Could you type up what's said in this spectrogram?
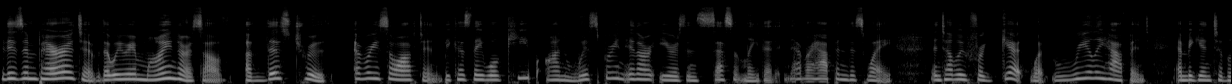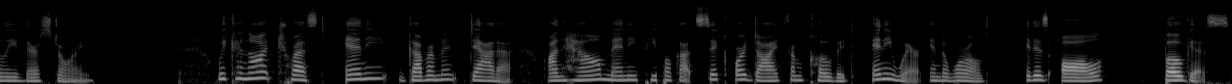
It is imperative that we remind ourselves of this truth every so often because they will keep on whispering in our ears incessantly that it never happened this way until we forget what really happened and begin to believe their story. We cannot trust any government data on how many people got sick or died from COVID anywhere in the world. It is all bogus.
